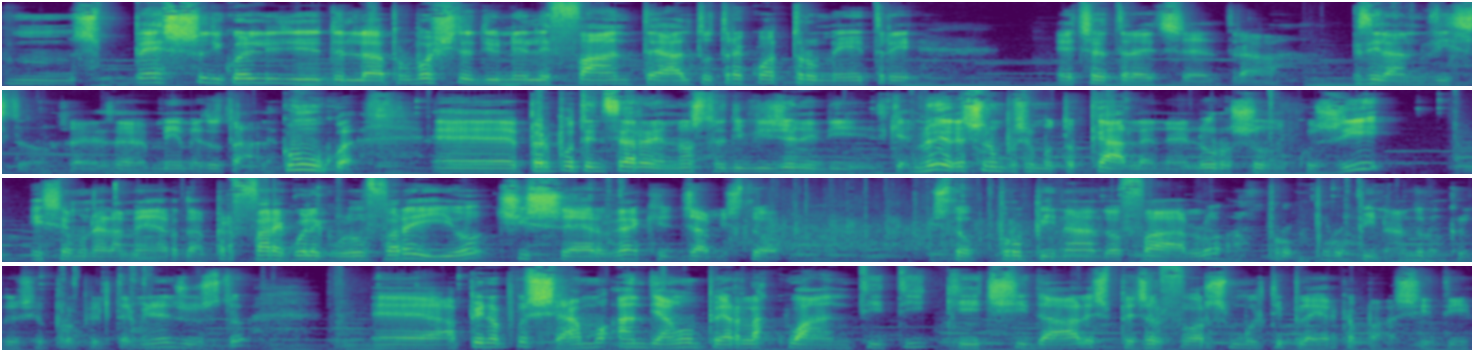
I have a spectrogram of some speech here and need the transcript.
mh, mm, spesso di quelli della proboscide di un elefante alto 3-4 metri eccetera eccetera. Così l'hanno visto cioè meme totale. Comunque eh, per potenziare le nostre divisioni di noi adesso non possiamo toccarle né? loro sono così e siamo nella merda. Per fare quelle che volevo fare io ci serve che già mi sto mi sto propinando a farlo pro, propinando non credo sia proprio il termine giusto eh, appena possiamo andiamo per la quantity che ci dà le special force multiplayer capacity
